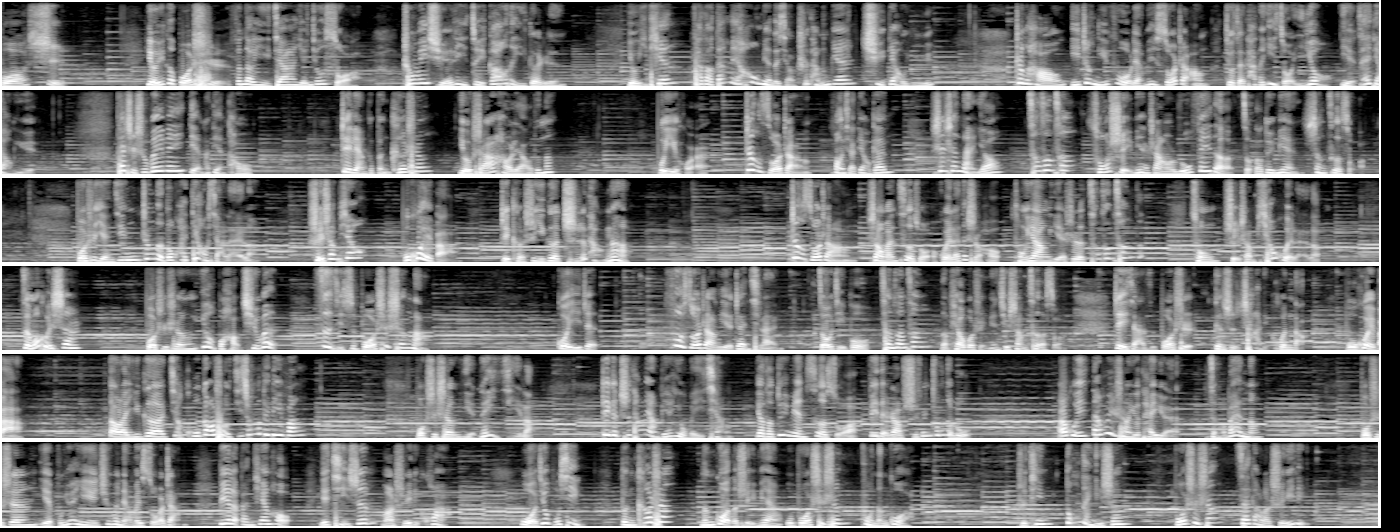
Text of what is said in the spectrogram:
博士有一个博士分到一家研究所，成为学历最高的一个人。有一天，他到单位后面的小池塘边去钓鱼，正好一正一负两位所长就在他的一左一右，也在钓鱼。他只是微微点了点头。这两个本科生有啥好聊的呢？不一会儿，郑所长放下钓竿，伸伸懒腰。蹭蹭蹭，从水面上如飞的走到对面上厕所。博士眼睛睁得都快掉下来了。水上漂？不会吧？这可是一个池塘啊！郑所长上完厕所回来的时候，同样也是蹭蹭蹭的从水上飘回来了。怎么回事？博士生又不好去问，自己是博士生嘛。过一阵。副所长也站起来，走几步，蹭蹭蹭的飘过水面去上厕所。这下子博士更是差点昏倒。不会吧？到了一个江湖高手集中的地方？博士生也内急了。这个池塘两边有围墙，要到对面厕所非得绕十分钟的路，而回单位上又太远，怎么办呢？博士生也不愿意去问两位所长，憋了半天后。也起身往水里跨，我就不信本科生能过的水面，我博士生不能过。只听咚的一声，博士生栽到了水里。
